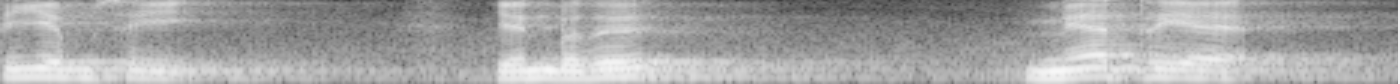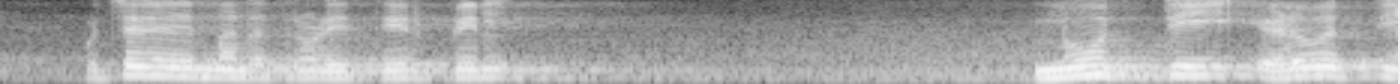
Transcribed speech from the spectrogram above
டிஎம்சி என்பது நேற்றைய உச்சநீதிமன்றத்தினுடைய தீர்ப்பில் நூற்றி எழுபத்தி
